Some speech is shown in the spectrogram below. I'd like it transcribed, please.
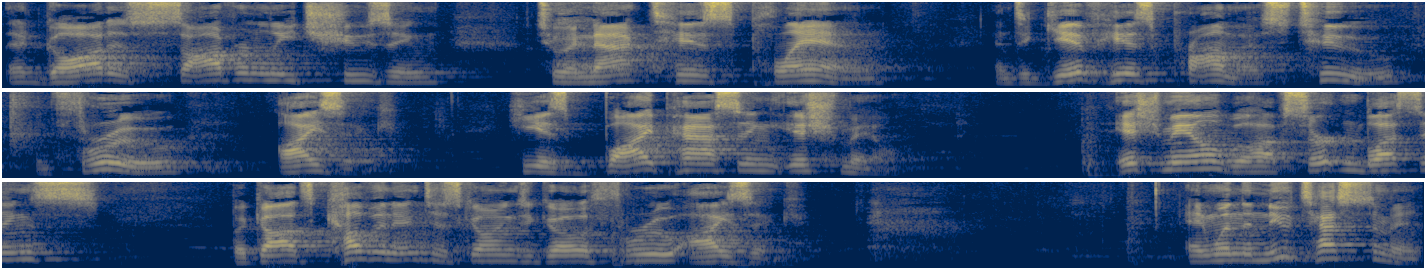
That God is sovereignly choosing to enact his plan and to give his promise to and through Isaac he is bypassing Ishmael. Ishmael will have certain blessings, but God's covenant is going to go through Isaac. And when the New Testament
